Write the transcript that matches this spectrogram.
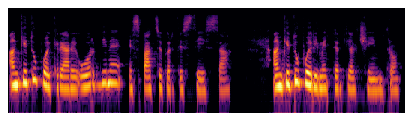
Anche tu puoi creare ordine e spazio per te stessa. Anche tu puoi rimetterti al centro.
